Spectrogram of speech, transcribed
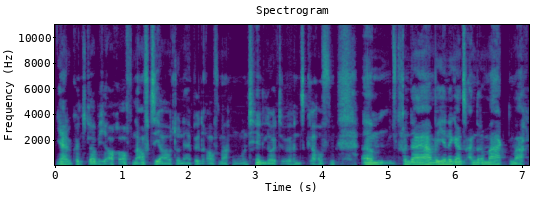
ja, du könntest, glaube ich, auch auf ein Aufziehauto ein Apple drauf machen und die Leute würden es kaufen. Ähm, von daher haben wir hier eine ganz andere Marktmacht.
